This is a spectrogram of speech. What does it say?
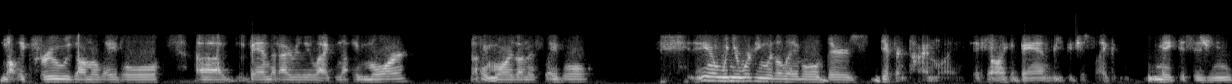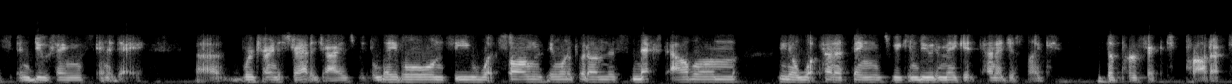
Motley Crue is on the label. Uh, the band that I really like, Nothing More, nothing more is on this label. You know, when you're working with a label, there's different timelines. It's not like a band where you could just like make decisions and do things in a day. Uh, we're trying to strategize with the label and see what songs they want to put on this next album. You know, what kind of things we can do to make it kind of just like the perfect product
